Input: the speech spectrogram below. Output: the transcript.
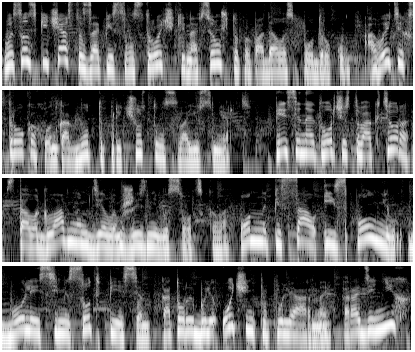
Высоцкий часто записывал строчки на всем, что попадалось под руку. А в этих строках он как будто предчувствовал свою смерть. Песенное творчество актера стало главным делом жизни Высоцкого. Он написал и исполнил более 700 песен, которые были очень популярны. Ради них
